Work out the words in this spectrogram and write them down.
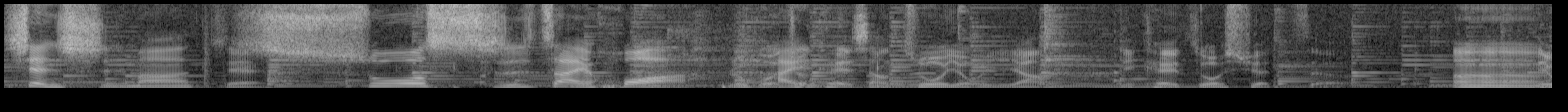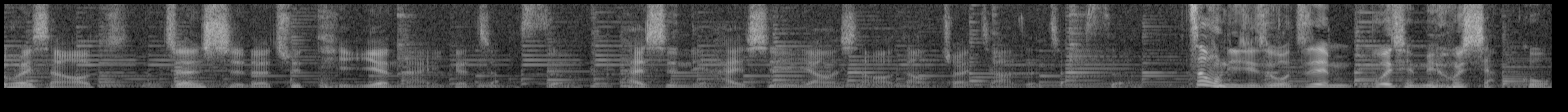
现实吗？对，说实在话，如果真可以像桌游一样，你可以做选择，嗯你会想要真实的去体验哪一个角色，还是你还是一样想要当专家的角色？这问题其实我之前我以前没有想过，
